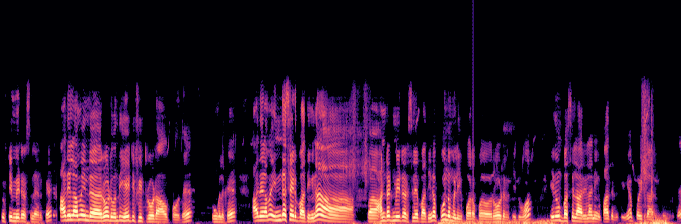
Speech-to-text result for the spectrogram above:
ஃபிஃப்டி மீட்டர்ஸில் இருக்குது அது இல்லாமல் இந்த ரோடு வந்து எயிட்டி ஃபீட் ரோடு ஆக போகுது. உங்களுக்கு அது இல்லாமல் இந்த சைடு பார்த்தீங்கன்னா ஹண்ட்ரட் மீட்டர்ஸ்லேயே பார்த்தீங்கன்னா பூந்தமல்லிக்கு போகிற ரோடு இருக்குது இதுவும். இதுவும் பஸ் லாரிலாம் நீங்கள் பார்த்துருக்கீங்க போயிட்டு தான் இருக்குது உங்களுக்கு.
